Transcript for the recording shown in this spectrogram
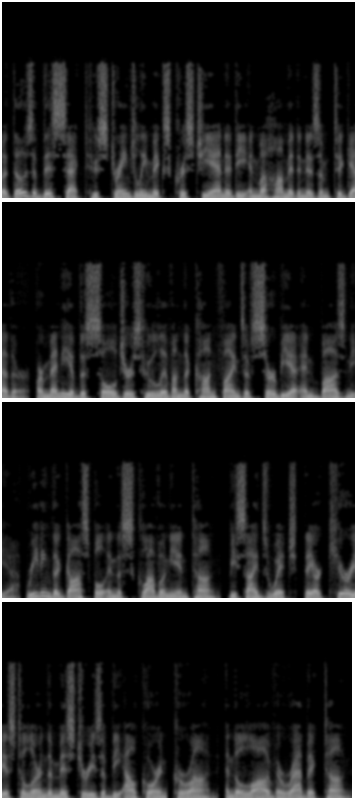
But those of this sect who strangely mix Christianity and Mohammedanism together, are many of the soldiers who live on the confines of Serbia and Bosnia, reading the Gospel in the Sclavonian tongue, besides which, they are curious to learn the mysteries of the Alcoran Quran, and the law of Arabic tongue,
